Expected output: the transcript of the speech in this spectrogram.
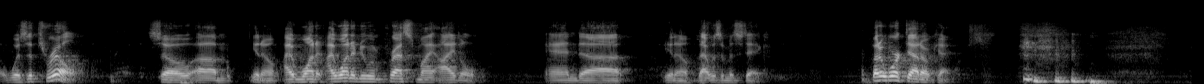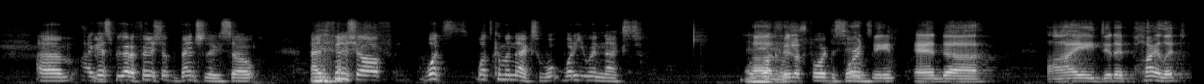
was a thrill. So, um, you know, I wanted I wanted to impress my idol, and uh, you know that was a mistake, but it worked out okay. Um, I guess we got to finish up eventually. So, and finish off, what's what's coming next? What, what are you in next? Uh, what can we look forward to seeing? Quarantine, and uh, I did a pilot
